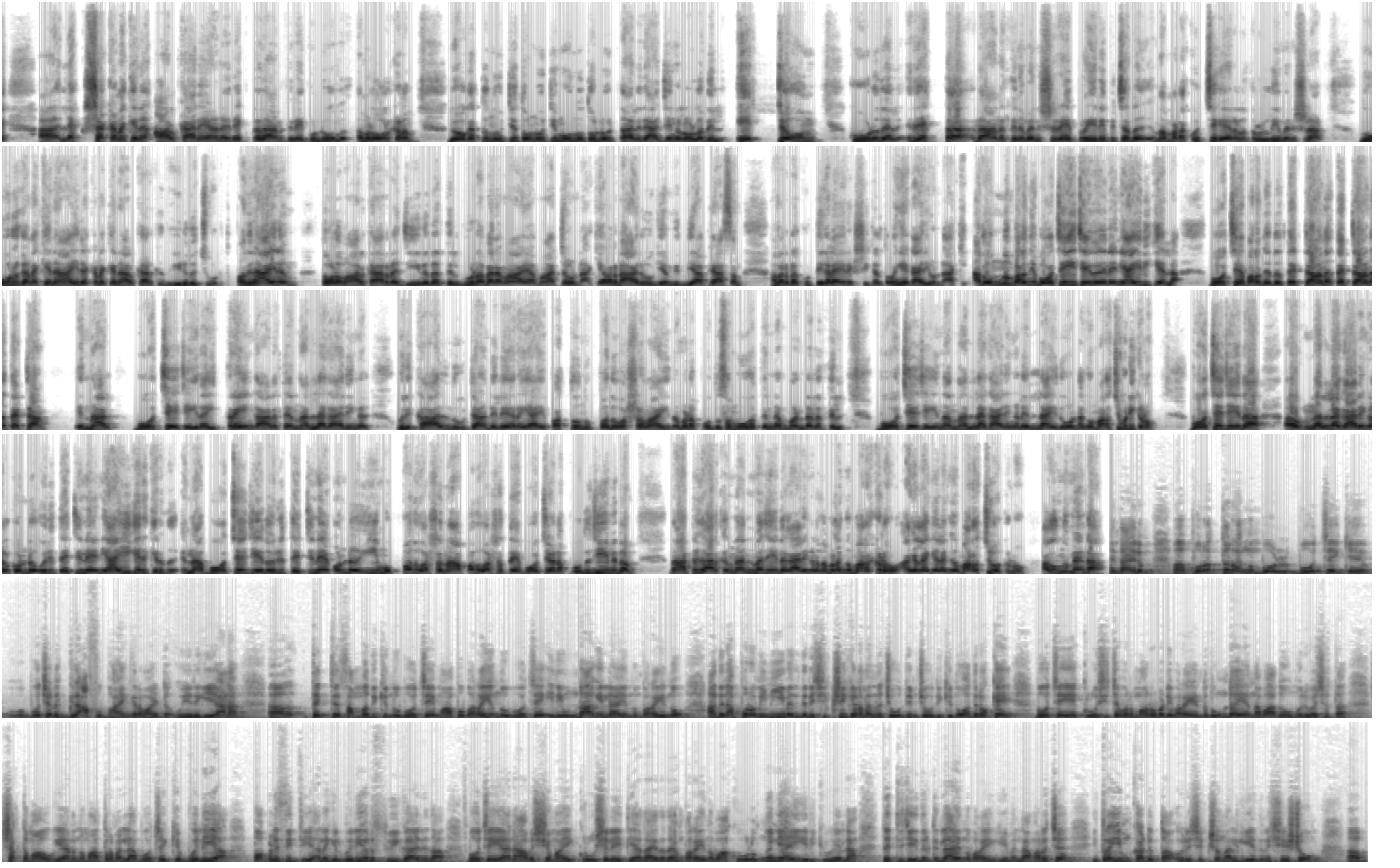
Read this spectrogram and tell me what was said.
ലക്ഷക്കണക്കിന് ആൾക്കാരെയാണ് രക്തദാനത്തിലേക്ക് കൊണ്ടുപോകുന്നത്. നമ്മൾ ഓർക്കണം ലോകത്ത് നൂറ്റി തൊണ്ണൂറ്റി മൂന്ന് തൊണ്ണൂറ്റിനാല് രാജ്യങ്ങളുള്ളതിൽ ഏറ്റവും കൂടുതൽ രക്തദാനത്തിന് മനുഷ്യരെ പ്രേരിപ്പിച്ചത് നമ്മുടെ കൊച്ചു കേരളത്തിലുള്ള ഈ മനുഷ്യനാണ്. നൂറുകണക്കിന് ആയിരക്കണക്കിന് ആൾക്കാർക്ക് വീട് വെച്ചു കൊടുത്തു. പതിനായിരത്തോളം ആൾക്കാരുടെ ജീവിതത്തിൽ ഗുണപരമായ മാറ്റം ഉണ്ടാക്കി. അവരുടെ ആരോഗ്യം വിദ്യാഭ്യാസം അവരുടെ കുട്ടികളെ രക്ഷിക്കൽ തുടങ്ങിയ കാര്യം ഉണ്ടാക്കി അതൊന്നും പറഞ്ഞ് ബോച്ചെ ഈ ചെയ്തതിനെ ന്യായീകരിക്കുകയല്ല. ബോച്ചെ പറഞ്ഞത് തെറ്റാണ് തെറ്റാണ് തെറ്റാണ്. എന്നാൽ ബോച്ചെ ചെയ്ത ഇത്രയും കാലത്തെ നല്ല കാര്യങ്ങൾ ഒരു കാൽ നൂറ്റാണ്ടിലേറെയായി പത്തു മുപ്പത് വർഷമായി നമ്മുടെ പൊതുസമൂഹത്തിന്റെ മണ്ഡലത്തിൽ ബോച്ചെ ചെയ്യുന്ന നല്ല കാര്യങ്ങളെല്ലാം ഇതുകൊണ്ടങ്ങ് മറച്ചു പിടിക്കണം. ബോച്ചെ ചെയ്ത നല്ല കാര്യങ്ങൾ കൊണ്ട് ഒരു തെറ്റിനെ ന്യായീകരിക്കരുത്. എന്നാൽ ബോച്ചെ ചെയ്ത ഒരു തെറ്റിനെ കൊണ്ട് ഈ മുപ്പത് വർഷം നാൽപ്പത് വർഷത്തെ ബോച്ചയുടെ പൊതുജീവിതം നാട്ടുകാർക്ക് നന്മ ചെയ്ത കാര്യങ്ങൾ നമ്മളങ്ങ് മറക്കണോ? അങ്ങല്ലെങ്കിൽ അങ്ങ് മറച്ചു വെക്കണോ? അതൊന്നും വേണ്ട. എന്തായാലും പുറത്തിറങ്ങുമ്പോൾ ബോച്ചയ്ക്ക് ബോച്ചയുടെ ഗ്രാഫ് ഭയങ്കരമായിട്ട് ഉയരുകയാണ്. തെറ്റ് തെറ്റ് സമ്മതിക്കുന്നു ബോച്ചെ മാപ്പ് പറയുന്നു ബോച്ചെ ഇനി ഉണ്ടാകില്ല എന്നും പറയുന്നു. അതിനപ്പുറം ഇനിയും എന്തിന് ശിക്ഷിക്കണമെന്ന ചോദ്യം ചോദിക്കുന്നു. അതിനൊക്കെ ബോച്ചയെ ക്രൂശിച്ചവർ മറുപടി പറയേണ്ടതുണ്ട് എന്ന വാദവും ഒരു വശത്ത് ശക്തമാവുകയാണെന്ന് മാത്രമല്ല ബോച്ചയ്ക്ക് വലിയ പബ്ലിസിറ്റി അല്ലെങ്കിൽ വലിയൊരു സ്വീകാര്യത ബോച്ചയെ അനാവശ്യമായി ക്രൂശിലേറ്റി അതായത് അദ്ദേഹം പറയുന്ന വാക്കുകളൊന്നും ന്യായീകരിക്കുകയല്ല തെറ്റ് ചെയ്തിട്ടില്ല എന്ന് പറയുകയുമല്ല. മറിച്ച് ഇത്രയും കടുത്ത ഒരു ശിക്ഷ നൽകിയതിന് ശേഷവും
